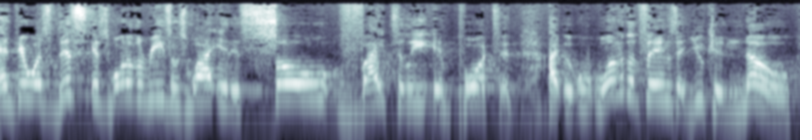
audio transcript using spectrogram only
And there was, this is one of the reasons why it is so vitally important. I, uh, one of the things that you can know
